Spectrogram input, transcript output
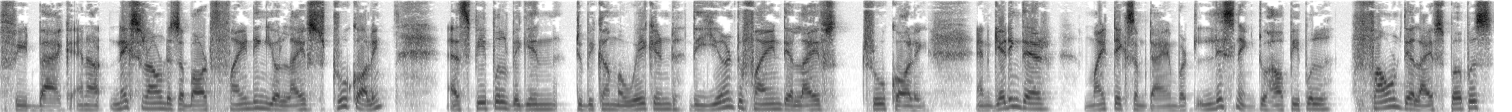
feedback. And our next round is about finding your life's true calling. As people begin to become awakened, they yearn to find their life's true calling. And getting there might take some time, but listening to how people found their life's purpose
